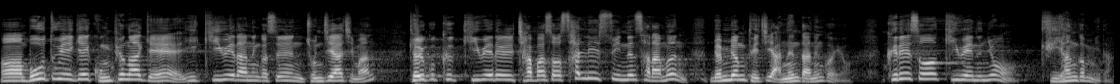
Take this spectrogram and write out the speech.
어, 모두에게 공평하게 이 기회라는 것은 존재하지만 결국 그 기회를 잡아서 살릴 수 있는 사람은 몇 명 되지 않는다는 거예요. 그래서 기회는요 귀한 겁니다.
